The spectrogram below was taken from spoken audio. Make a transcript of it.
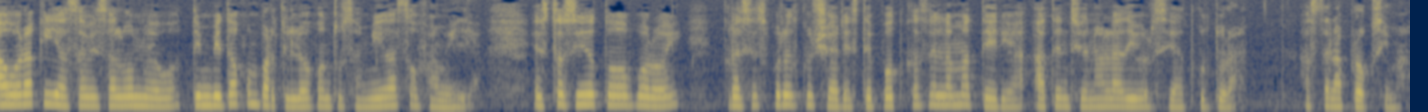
Ahora que ya sabes algo nuevo, te invito a compartirlo con tus amigas o familia. Esto ha sido todo por hoy. Gracias por escuchar este podcast en la materia Atención a la diversidad cultural. Hasta la próxima.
